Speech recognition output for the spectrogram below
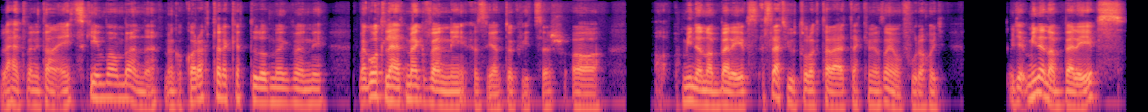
lehet venni, talán egy skin van benne, meg a karaktereket tudod megvenni, meg ott lehet megvenni, ez ilyen tök vicces, a, a minden nap belépsz, ezt lehet jutólag találták ki, mert ez nagyon fura, hogy ugye minden nap belépsz,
